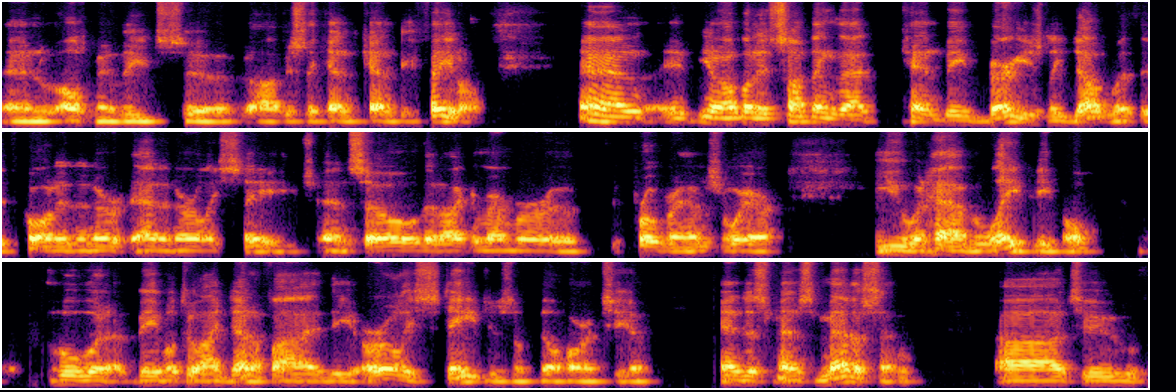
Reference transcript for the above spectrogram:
and ultimately leads obviously can can be fatal. And it, you know but it's something that can be very easily dealt with if caught at an, at an early stage. And so that i can remember uh, programs where you would have lay people who would be able to identify the early stages of Bill bilharzia and dispense medicine uh, to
